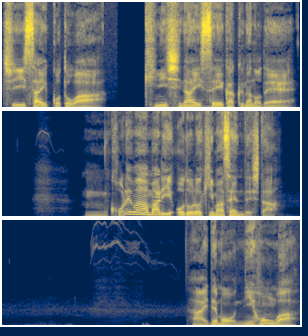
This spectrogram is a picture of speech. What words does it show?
小さいことは気にしない性格なので、うん、これはあまり驚きませんでした。はい。でも日本は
